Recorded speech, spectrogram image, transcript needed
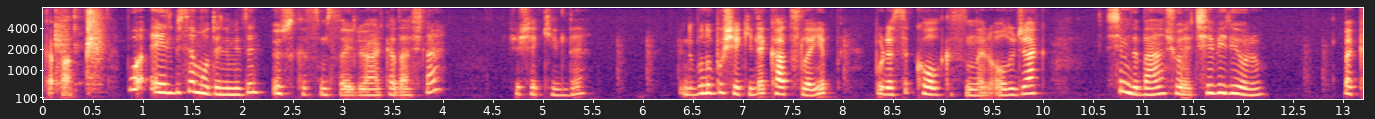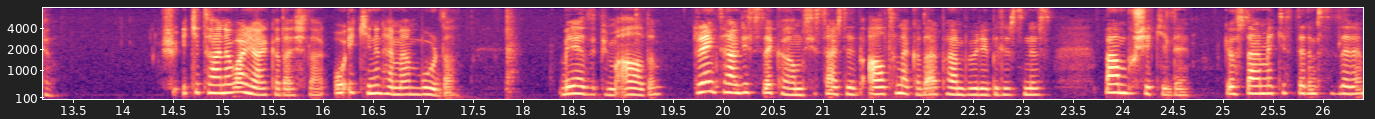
kapattım. Bu elbise modelimizin üst kısmı sayılıyor arkadaşlar. Şu şekilde. Şimdi bunu bu şekilde katlayıp burası kol kısımları olacak. Şimdi ben şöyle çeviriyorum. Bakın şu iki tane var ya arkadaşlar. O ikinin hemen buradan. Beyaz ipimi aldım. Renk tercihi size kalmış. İsterseniz altına kadar pembe örebilirsiniz. Ben bu şekilde göstermek istedim sizlere.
